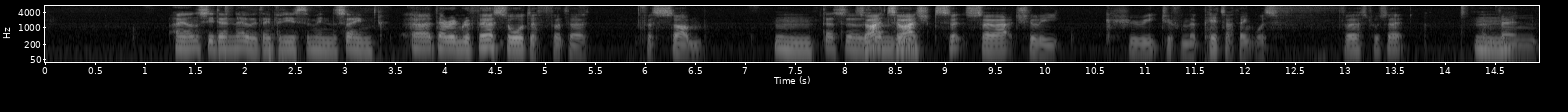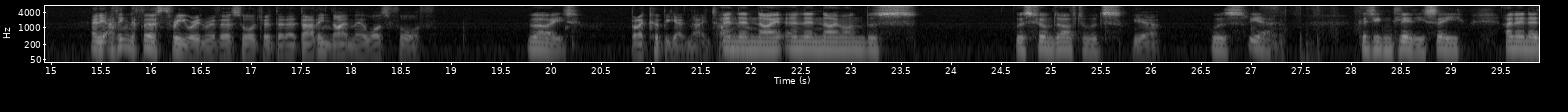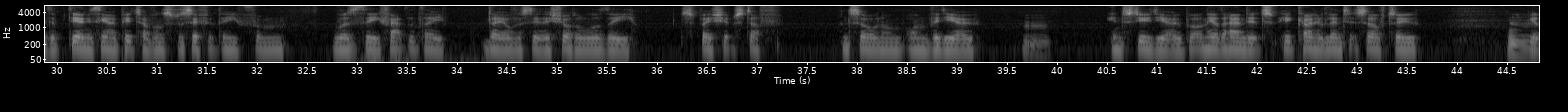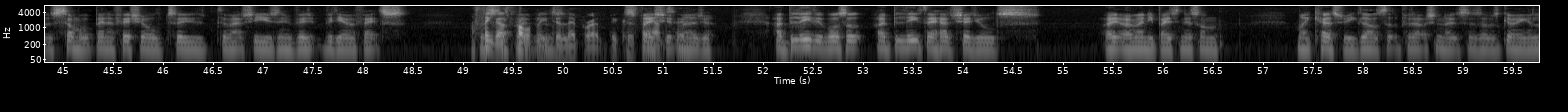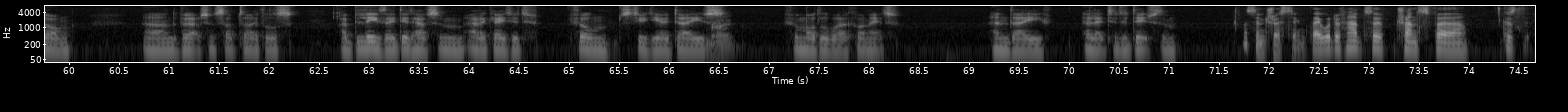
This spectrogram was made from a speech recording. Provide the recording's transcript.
I honestly don't know. Did they produce them in the same? uh, they're in reverse order for the for some. Hmm, that's what So, act- so, act- so, so actually, Creature from the Pit, I think, was first, was it? Hmm. And then, and I think the first three were in reverse order. But I think Nightmare was fourth. right. But I could be getting that entirely. and then and then Nimon was was filmed afterwards. yeah, Was yeah, because you can clearly see. I don't know the the only thing I picked up on specifically from was the fact that they they obviously they shot all of the spaceship stuff and so on on, on video Hmm. in studio. But on the other hand, it's it kind of lent itself to Hmm. it was somewhat beneficial to them actually using vi- video effects. I think that's stuff like probably deliberate because they had spaceship to. merger. I believe it was. a- I believe they had scheduled. I, am only basing this on my cursory glance at the production notes as I was going along, uh, and the production subtitles. I believe they did have some allocated film studio days Right. for model work on it, and they elected to ditch them. That's interesting. They would have had to transfer because the,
